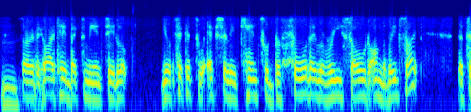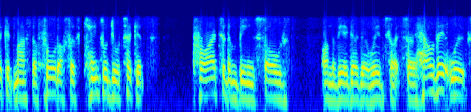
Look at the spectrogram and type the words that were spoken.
Hmm. So the guy came back to me and said, "Look, your tickets were actually cancelled before they were resold on the website. The Ticketmaster fraud office cancelled your tickets prior to them being sold on the Viagogo website. So how that works,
